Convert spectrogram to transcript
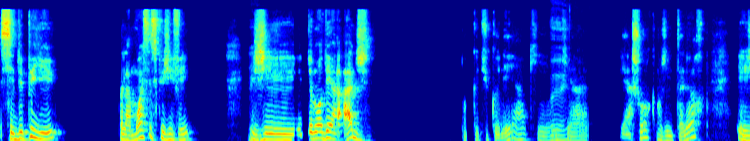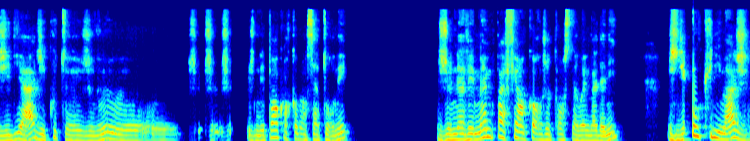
c'est de payer. Voilà, moi, c'est ce que j'ai fait. Mhm. J'ai demandé à Hadj, que tu connais, hein, qui, Ouais, qui a, qui Chour, comme j'ai dit tout à l'heure. Et j'ai dit à Hadj, écoute, euh, je veux, euh, je, je- je- je n'ai pas encore commencé à tourner. Je n'avais même pas fait encore, je pense, Nawel Madani. Je n'ai aucune image.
